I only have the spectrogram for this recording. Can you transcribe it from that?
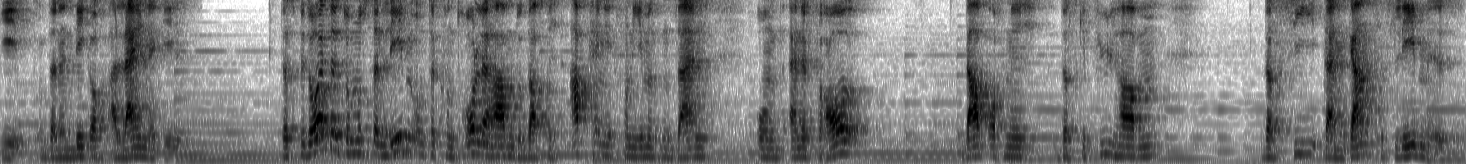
gehst und deinen Weg auch alleine gehst. Das bedeutet, du musst dein Leben unter Kontrolle haben, du darfst nicht abhängig von jemandem sein und eine Frau darf auch nicht das Gefühl haben, dass sie dein ganzes Leben ist.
